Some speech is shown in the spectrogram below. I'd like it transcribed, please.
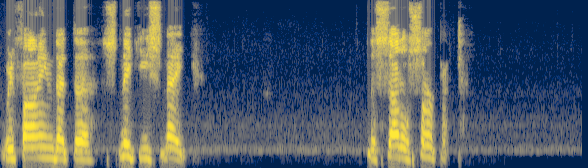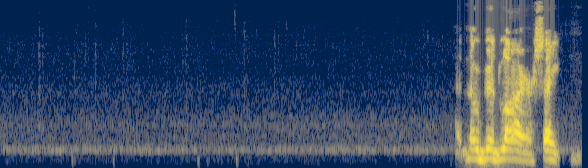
We find that the sneaky snake, the subtle serpent, no good liar, Satan,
